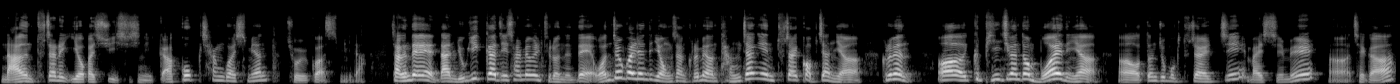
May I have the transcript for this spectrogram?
나은 투자를 이어갈 수 있으시니까 꼭 참고하시면 좋을 것 같습니다. 자, 근데 난 여기까지 설명을 들었는데 원전 관련된 영상 그러면 당장엔 투자할 거 없지 않냐? 그러면 어, 그 빈 시간 동안 뭐 해야 되냐? 어, 어떤 종목 투자할지 말씀을 어, 제가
